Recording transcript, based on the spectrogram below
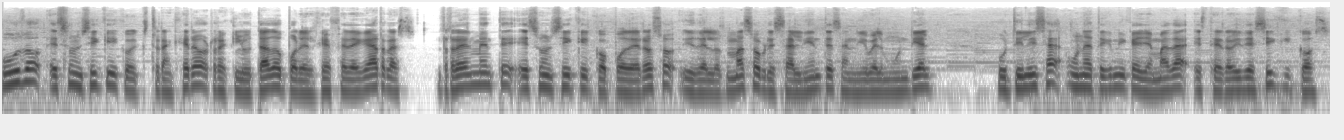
Udo es un psíquico extranjero reclutado por el jefe de garras. Realmente es un psíquico poderoso y de los más sobresalientes a nivel mundial. Utiliza una técnica llamada esteroides psíquicos.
